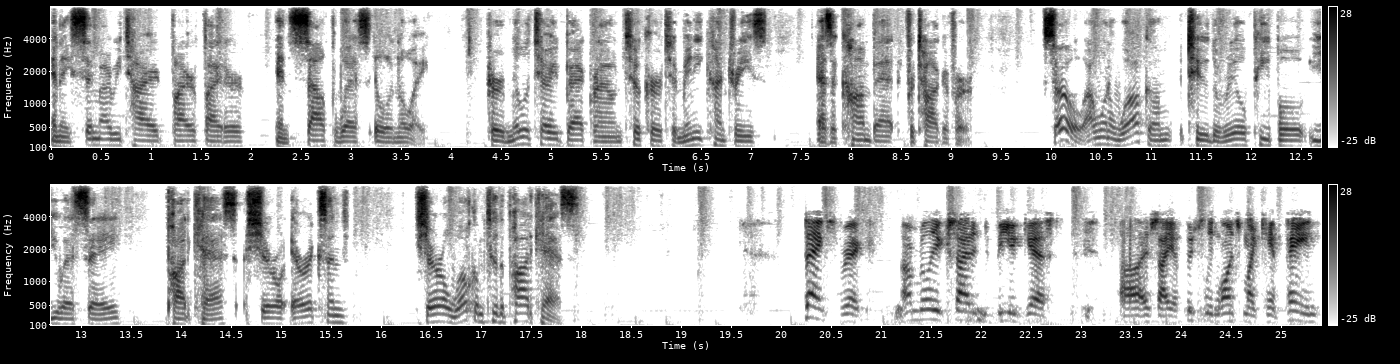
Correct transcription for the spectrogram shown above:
and a semi retired firefighter in Southwest Illinois. Her military background took her to many countries as a combat photographer. So I want to welcome to the Real People USA podcast, Cheryl Erickson. Cheryl, welcome to the podcast. Thanks, Rick. I'm really excited to be a guest uh, as I officially launch my campaign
